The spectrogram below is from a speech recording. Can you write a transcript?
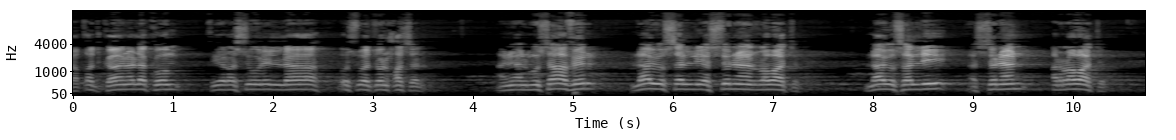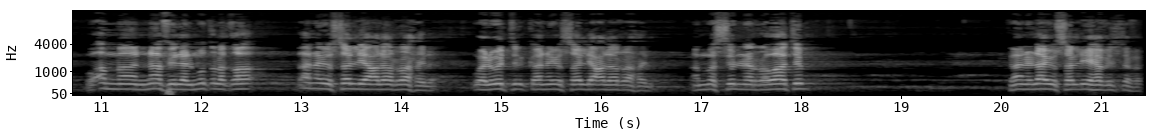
لقد كان لكم في رسول الله أسوة حسنة. ان المسافر لا يصلي السنن الرواتب لا يصلي السنن الرواتب. وأما النافلة المطلقة كان يصلي على الراحلة والوتر كان يصلي على الراحلة. أما السنة الرواتب كان لا يصليها في السفر.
